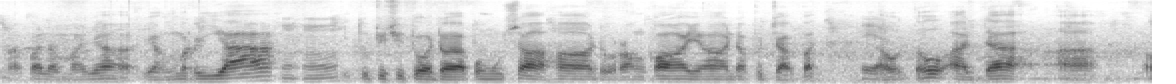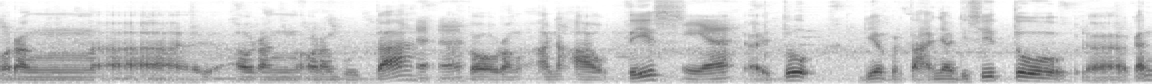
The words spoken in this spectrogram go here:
apa namanya yang meriah Mm-mm. itu di situ ada pengusaha, ada orang kaya, ada pejabat. Iya. Tahu-tahu ada uh, orang uh, orang orang buta Eh-eh. atau orang anak autis, Iya. ya itu dia bertanya di situ. Nah, kan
